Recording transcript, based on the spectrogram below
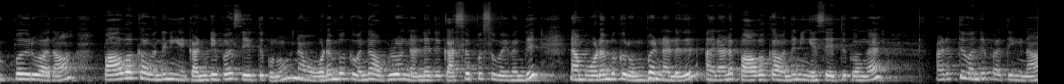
முப்பது ரூபா தான். பாவக்காய் வந்து நீங்கள் கண்டிப்பாக சேர்த்துக்கணும். நம்ம உடம்புக்கு வந்து அவ்வளோ நல்லது. கசப்பு சுவை வந்து நம்ம உடம்புக்கு ரொம்ப நல்லது. அதனால் பாவக்காய் வந்து நீங்கள் சேர்த்துக்கோங்க. அடுத்து வந்து பார்த்தீங்கன்னா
